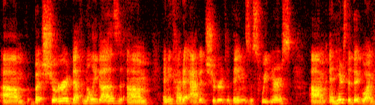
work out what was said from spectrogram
Um, but sugar definitely does. Um, any kind of added sugar to things, the sweeteners. Um, and here's the big one.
